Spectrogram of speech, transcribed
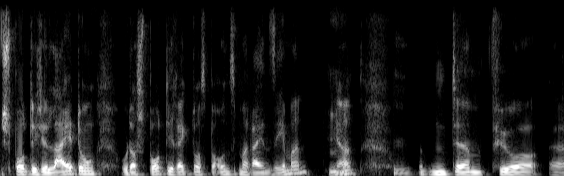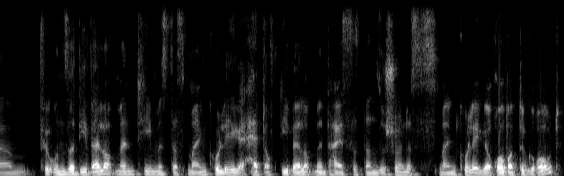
sportliche Leitung oder Sportdirektor ist bei uns Marein Seemann. Mhm. Ja, und ähm, für ähm, für unser Development Team ist das mein Kollege Head of Development heißt es dann so schön. Das ist mein Kollege Robert de Groot.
